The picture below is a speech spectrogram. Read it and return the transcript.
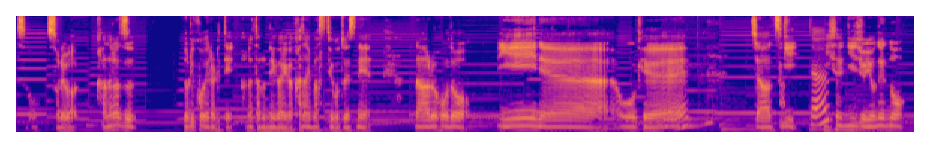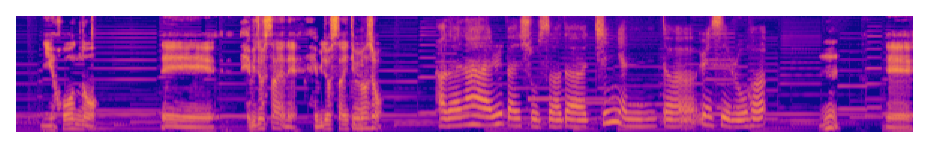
そう。それは必ず乗り越えられてあなたの願いが叶いますということですね。なるほど。いいね。OK。嗯じゃあ次。的，2024年の日本の、えー、ヘビ年さんやね。ヘビ年さん行ってみましょう。好的，那日本属蛇的今年的运势如何？うん。え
